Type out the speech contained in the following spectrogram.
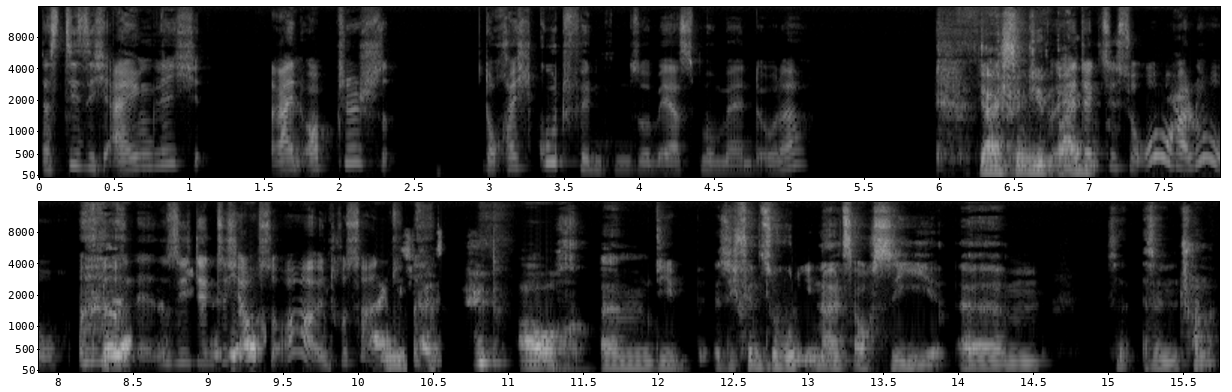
dass die sich eigentlich rein optisch doch recht gut finden, so im ersten Moment, oder? Ja, ich finde die So, er beiden denkt sich so, oh, hallo. Ja, sie denkt sich ich auch auch so, oh, interessant. eigentlich als Typ auch, ähm, die, also ich finde sowohl ihn als auch sie ähm, sind, schon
